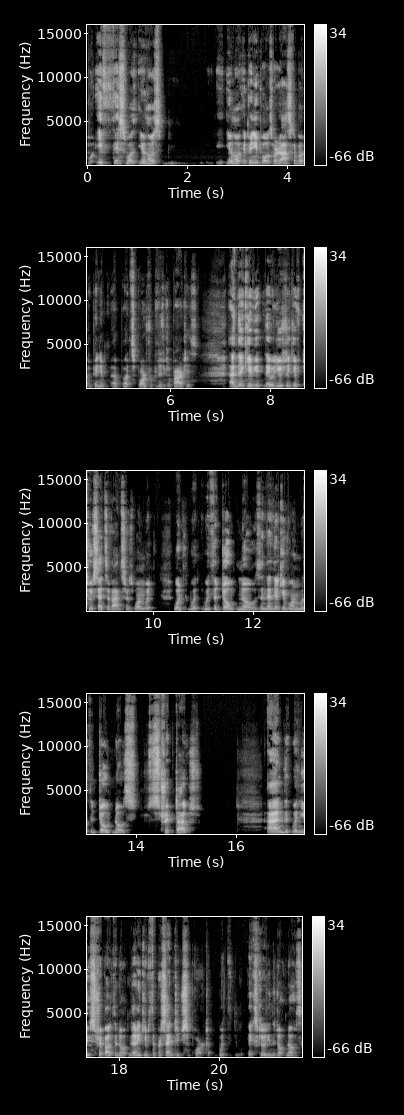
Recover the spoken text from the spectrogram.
But if this was, you know, those, you know, opinion polls where they ask about opinion about support for political parties, and they give you, they will usually give two sets of answers. One with with with, with the don't knows, and then they'll give one with the don't knows stripped out. And when you strip out the don't, then it gives the percentage support with excluding the don't knows.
